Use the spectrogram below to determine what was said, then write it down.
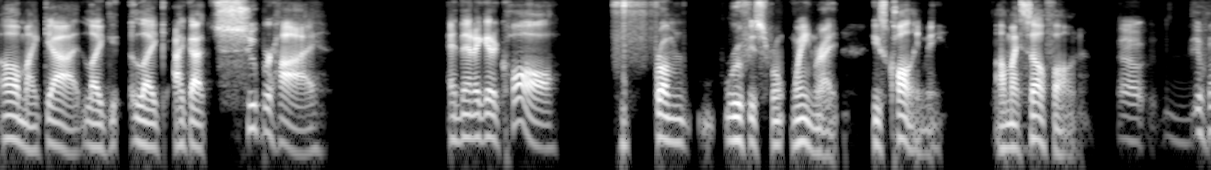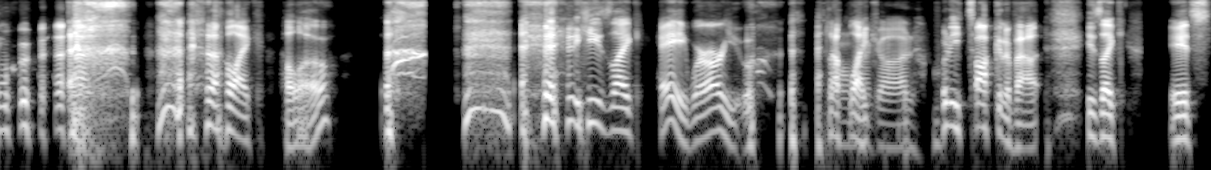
Oh my god, like like, I got super high, and then I get a call from Rufus Wainwright. He's calling me on my cell phone. Oh. And I'm like, "Hello?" And he's like, "Hey, where are you?" And I'm Oh like, god. "What are you talking about?" He's like, "It's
